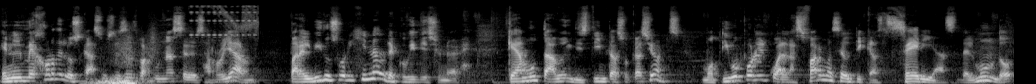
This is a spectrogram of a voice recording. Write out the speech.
en el mejor de los casos esas vacunas se desarrollaron para el virus original de COVID-19, que ha mutado en distintas ocasiones, motivo por el cual las farmacéuticas serias del mundo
